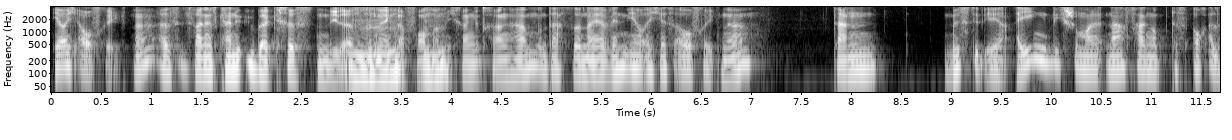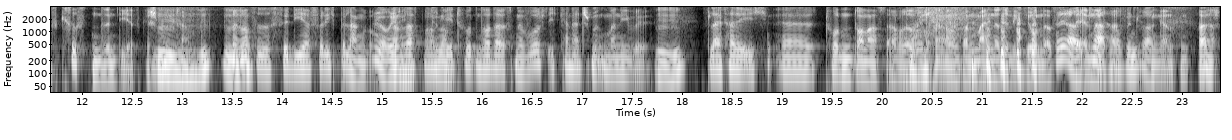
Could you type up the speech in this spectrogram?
ihr euch aufregt, ne? also es waren jetzt keine Überchristen, die das in Mhm, irgendeiner Form an mhm. mich rangetragen haben und dachte so, naja, wenn ihr euch jetzt aufregt, ne, dann müsstet ihr ja eigentlich schon mal nachfragen, ob das auch alles Christen sind, die jetzt geschmückt haben. Mhm. Weil sonst ist es für die ja völlig belanglos. Ja, dann sagt man, okay, genau. Toten Sonntag ist mir wurscht, ich kann halt schmücken, wann ich will. Mhm. Vielleicht hatte ich äh, Toten Donnerstag oder so, keine Ahnung, wann meine Religion das Ja, beendet klar, hat, auf jeden Fall. den ganzen Quatsch.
